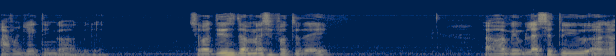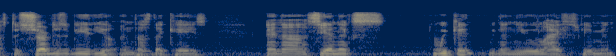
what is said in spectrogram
I'm rejecting God with it. So this is the message for today. I have been blessed to you and I have to share this video and that's the case. And uh, see you next weekend with a new live streaming.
